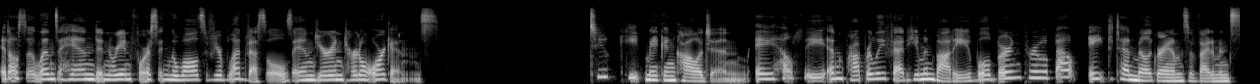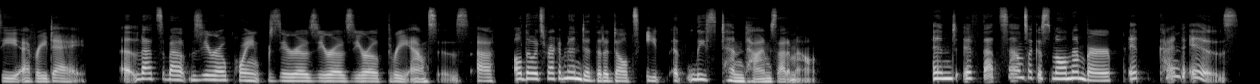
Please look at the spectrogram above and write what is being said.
It also lends a hand in reinforcing the walls of your blood vessels and your internal organs. To keep making collagen, a healthy and properly fed human body will burn through about 8 to 10 milligrams of vitamin C every day. Uh, that's about 0.0003 ounces, uh, although it's recommended that adults eat at least 10 times that amount. And if that sounds like a small number, it kinda is.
